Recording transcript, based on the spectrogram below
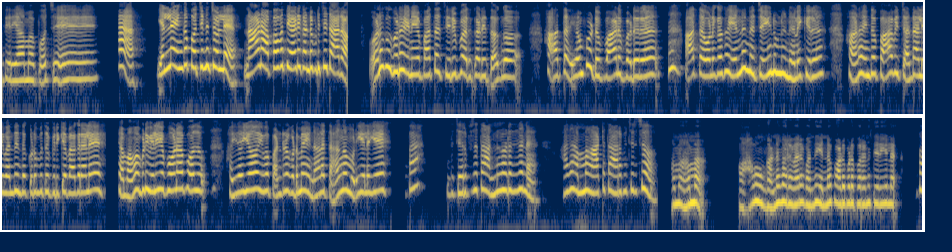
தெரியாம போச்சே. ஆ, எல்லாம் எங்க போச்சுன்னு சொல்லு. நானும் அப்பாவை தேடி கண்டுபிடிச்சு தாரோம். உனக்கு கூட என்னைய பார்த்தா சிரிப்பா இருக்கடி தங்க. ஆத்தா என் போட்டு பாடுபடுறேன் ஆத்தா உனக்காக என்னென்ன செய்யணும்னு நினைக்கிறேன் ஆனா இந்த பாவி சண்டாளி வந்து இந்த குடும்பத்தை பிரிக்க பாக்குறாளே என் மாமா இப்படி வெளியே போனா போதும். ஐயோ இவ பண்ற கொடுமை என்னால தாங்க முடியலையே. அப்பா இந்த செருப்பு சத்தம் அண்ணனோடது தானே? அதான் அம்மா ஆட்டத்தை ஆரம்பிச்சிருச்சோ? ஆமா ஆமா. பாவம் உங்க அண்ணங்கார வேற வந்து என்ன பாடுபட போறான்னு தெரியல. இப்ப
